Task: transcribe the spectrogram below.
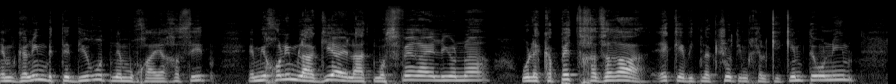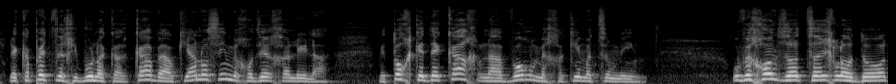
הם גלים בתדירות נמוכה יחסית, הם יכולים להגיע אל האטמוספירה העליונה ולקפץ חזרה עקב התנגשות עם חלקיקים טעונים, לקפץ לכיוון הקרקע והאוקיינוסים וחוזר חלילה, ותוך כדי כך לעבור מרחקים עצומים. ובכל זאת צריך להודות,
